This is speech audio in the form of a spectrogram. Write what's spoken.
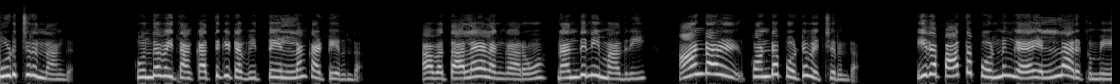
முடிச்சிருந்தாங்க. குந்தவை தான் கத்துக்கிட்ட வித்தையெல்லாம் கட்டியிருந்தா. அவ தலை அலங்காரம் நந்தினி மாதிரி ஆண்டாள் கொண்ட போட்டு வச்சிருந்தா. இத பார்த்த பொண்ணுங்க எல்லாருக்குமே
